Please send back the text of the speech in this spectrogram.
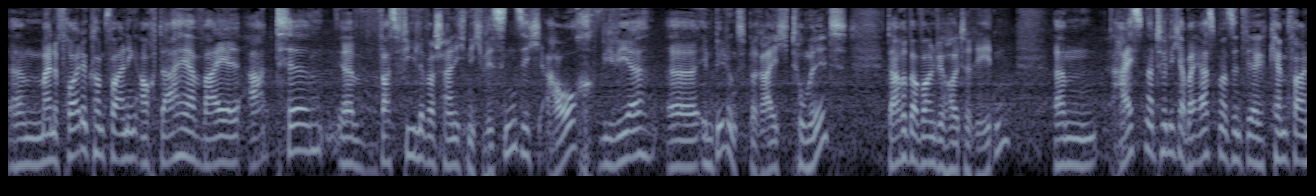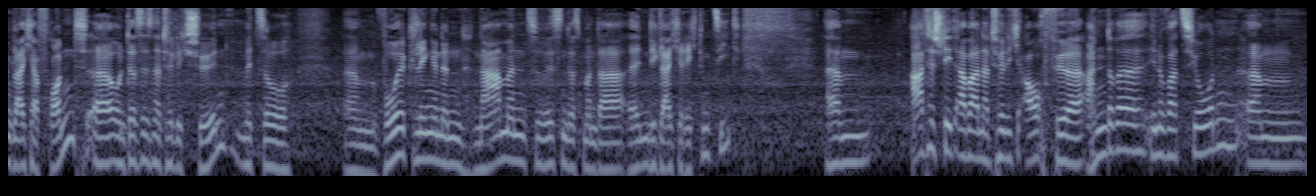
Ähm, meine Freude kommt vor allen Dingen auch daher, weil Arte, äh, was viele wahrscheinlich nicht wissen, sich auch, wie wir, äh, im Bildungsbereich tummelt. Darüber wollen wir heute reden. Ähm, heißt natürlich, aber erstmal sind wir Kämpfer an gleicher Front äh, und das ist natürlich schön, mit so ähm, wohlklingenden Namen zu wissen, dass man da äh, in die gleiche Richtung zieht. Ähm, Arte steht aber natürlich auch für andere Innovationen. Ähm,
